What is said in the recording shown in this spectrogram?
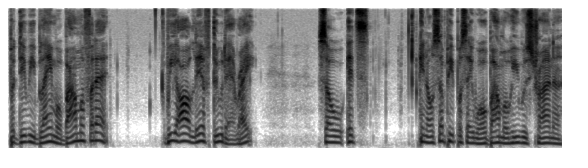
But did we blame Obama for that? We all lived through that, right? So it's you know, some people say, well, Obama, he was trying to,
